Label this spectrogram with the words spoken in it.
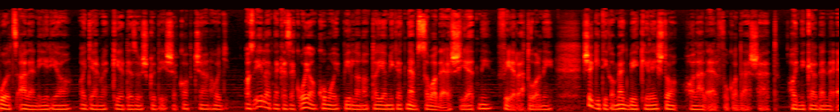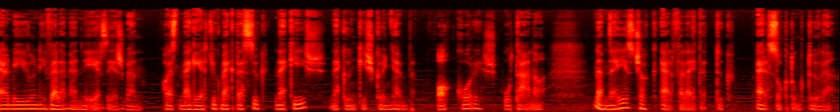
Polc Allen írja a gyermek kérdezősködése kapcsán, hogy az életnek ezek olyan komoly pillanatai, amiket nem szabad elsietni, félretolni. Segítik a megbékélést, a halál elfogadását. Hagyni kell benne elmélyülni, vele menni érzésben. Ha ezt megértjük, megtesszük, neki is, nekünk is könnyebb. Akkor és utána. Nem nehéz, csak elfelejtettük. Elszoktunk tőle.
